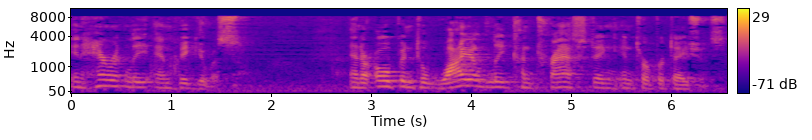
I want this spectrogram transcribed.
inherently ambiguous and are open to wildly contrasting interpretations.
